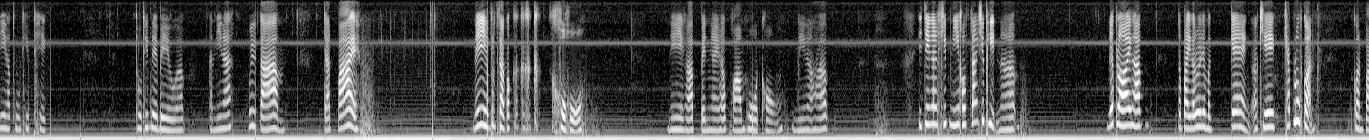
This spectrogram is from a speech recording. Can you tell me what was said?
นี่ครับทูทิปเทคทูทิปเรเบลครับ อันนี้นะ ผู้ติดตาม จัดไป นี่ครับผู้ติดตามก็โอ้โห นี่ครับ เป็นไงครับความโหดของนี่นะครับ จริงๆอะคลิปนี้เขาตั้งชื่อผิดนะครับ เรียบร้อยครับ ต่อไปครับเราจะมาแกล้ง โอเค แคปรูปก่อน ก่อนไป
